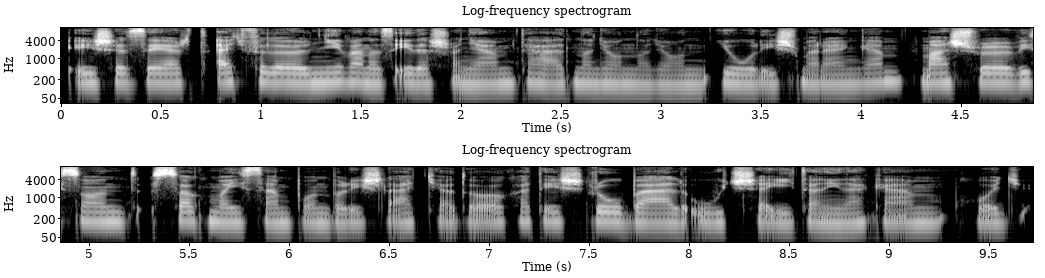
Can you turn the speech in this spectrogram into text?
és ezért egyfelől nyilván az édesanyám tehát nagyon-nagyon jól ismer engem, másfelől viszont szakmai szempontból is látja a dolgokat, és próbál úgy segíteni nekem, hogy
